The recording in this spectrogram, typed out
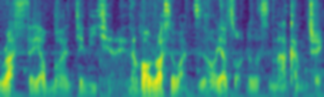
Rust 要慢慢建立起来，然后 Rust 完之后要走那个 Smart Contract，、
